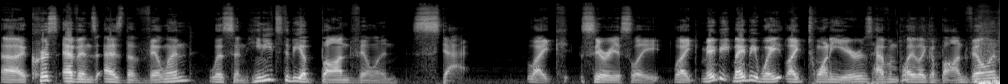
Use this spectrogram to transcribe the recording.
uh, Chris Evans as the villain. Listen, he needs to be a Bond villain stat. Like seriously, like maybe maybe wait like twenty years, have him play like a Bond villain.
